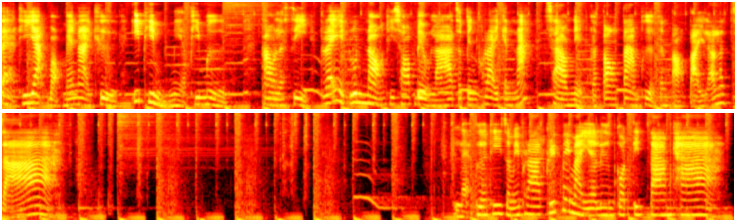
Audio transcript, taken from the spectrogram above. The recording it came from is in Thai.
แต่ที่อยากบอกแม่นายคืออีพิมพ์เมียพี่หมื่น เอาละสิ พระเอกรุ่นน้องที่ชอบเบลล่าจะเป็นใครกันนะ ชาวเน็ตก็ต้องตามเผื่อกกันต่อไปแล้วล่ะจ้าและเพื่อที่จะไม่พลาดคลิปใหม่ๆ อย่าลืมกดติดตามค่ะ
